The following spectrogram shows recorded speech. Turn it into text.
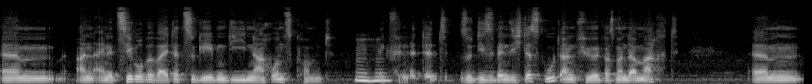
ähm, an eine Zielgruppe weiterzugeben, die nach uns kommt. Mhm. Ich finde, das, so diese, wenn sich das gut anfühlt, was man da macht, ähm,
